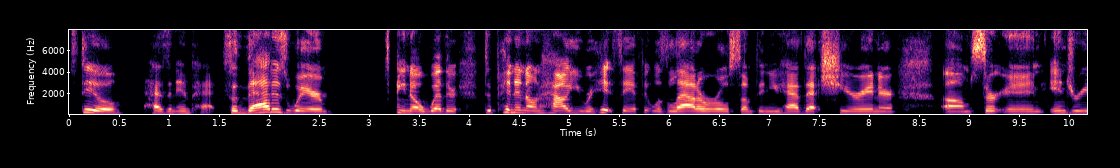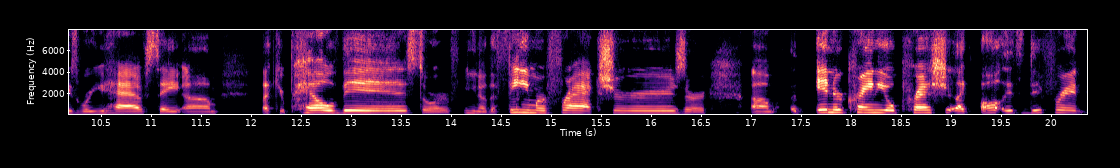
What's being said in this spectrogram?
still has an impact. So that is where you know whether depending on how you were hit say if it was lateral something you have that shearing or um, certain injuries where you have say um, like your pelvis or you know the femur fractures or um, intracranial pressure like all it's different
